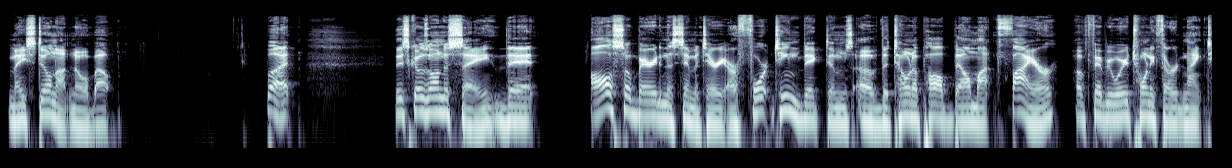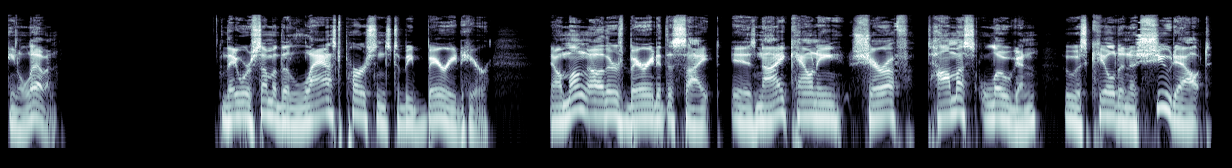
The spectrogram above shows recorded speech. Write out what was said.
may still not know about. But this goes on to say that also buried in the cemetery are 14 victims of the Tonopah Belmont fire of February 23, 1911. They were some of the last persons to be buried here. Now, among others buried at the site is Nye County Sheriff Thomas Logan, who was killed in a shootout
